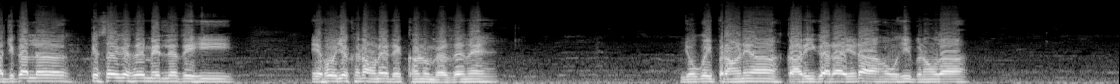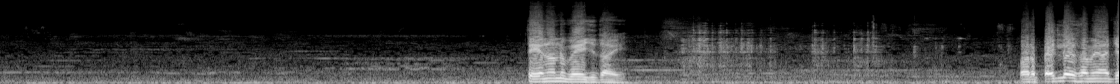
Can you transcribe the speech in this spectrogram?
ਅੱਜ ਕੱਲ ਕਿਸੇ ਕਿਸੇ ਮੇਲੇ ਤੇ ਹੀ ਇਹੋ ਜਿਹੇ ਖਿਡੌਣੇ ਦੇਖਣ ਨੂੰ ਮਿਲਦੇ ਨੇ। ਜੋ ਕੋਈ ਪੁਰਾਣਿਆ ਕਾਰੀਗਰ ਆ ਜਿਹੜਾ ਉਹੀ ਬਣਾਉਂਦਾ। ਤੇ ਇਹਨਾਂ ਨੂੰ ਵੇਚਦਾ ਏ। ਪਰ ਪਹਿਲੇ ਸਮਿਆਂ 'ਚ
